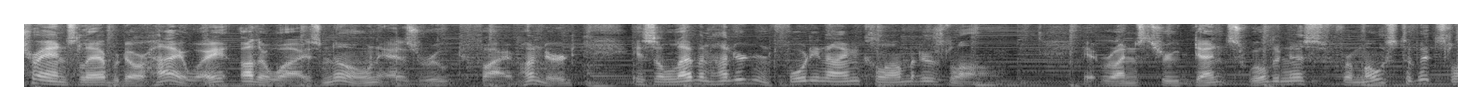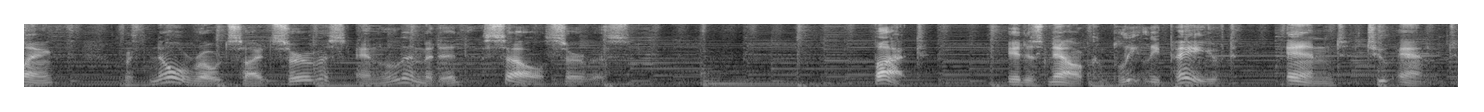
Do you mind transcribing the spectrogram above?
Trans-Labrador Highway, otherwise known as Route 500, is 1,149 kilometers long. It runs through dense wilderness for most of its length with no roadside service and limited cell service. But it is now completely paved end to end.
